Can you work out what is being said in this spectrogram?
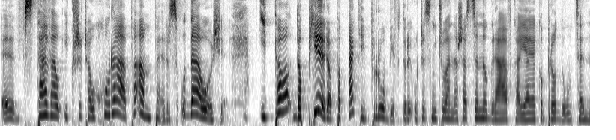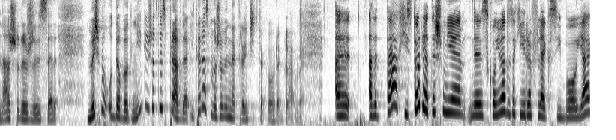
e, wstawał i krzyczał: Hurra, pampers, udało się. I to dopiero po takiej próbie, w której uczestniczyła nasza scenografka, ja jako producent, nasz reżyser, myśmy udowodnili, że to jest prawda. I teraz możemy nakręcić taką reklamę. Ale, ale ta historia też mnie e, skłoniła do takiej refleksji, bo ja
